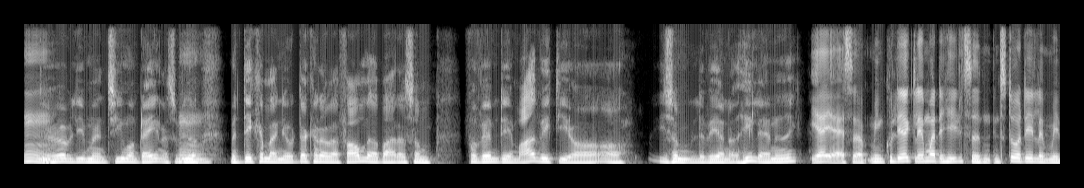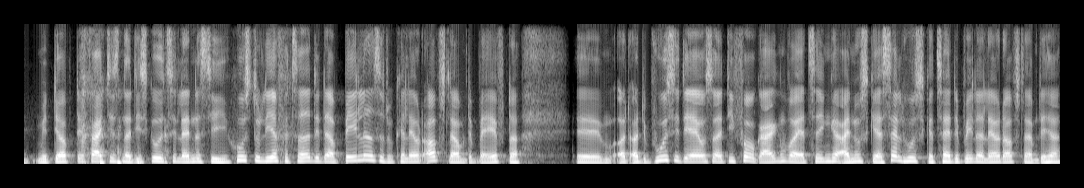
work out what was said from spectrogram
Mm. Det hører vi lige med en time om dagen og så videre. Mm. Men det kan man jo, der kan der være fagmedarbejdere, som for hvem det er meget vigtigt at, at ligesom levere noget helt andet, ikke? Ja, ja, altså mine kolleger glemmer det hele tiden. En stor del af mit, mit job, det er faktisk, når de skal ud til landet og sige, husk du lige at få taget det der billede, så du kan lave et opslag om det bagefter. Øhm, og, og det pussy, det er jo så, at de få gange, hvor jeg tænker, ej, nu skal jeg selv huske at tage det billede og lave et opslag om det her.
